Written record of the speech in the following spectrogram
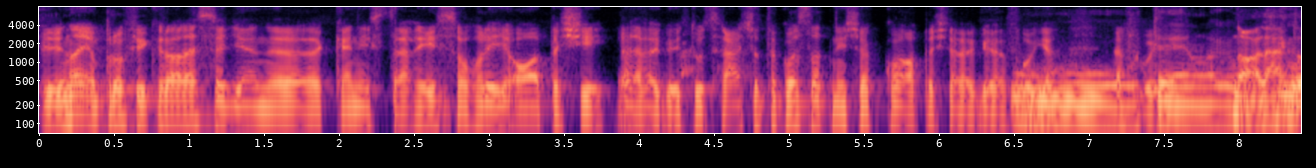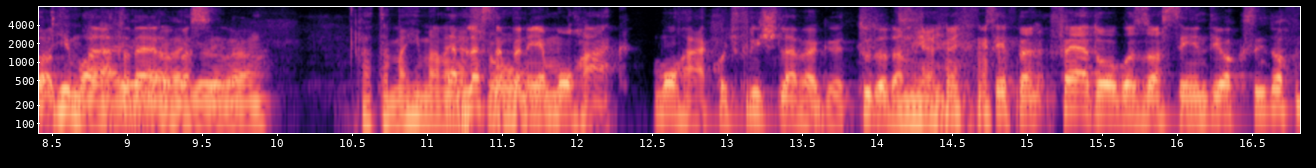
Nagyon profikra lesz egy ilyen uh, keniszter rész, ahol egy alpesi levegőt tudsz rácsatlakoztatni, és akkor alpesi levegővel fogja uh, Tényleg. Na, látod, látod erről beszélve. Hát a Himalaya Nem, lesz ebben ilyen mohák, mohák, hogy friss levegőt, tudod, ami szépen feldolgozza a széndiokszidot,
